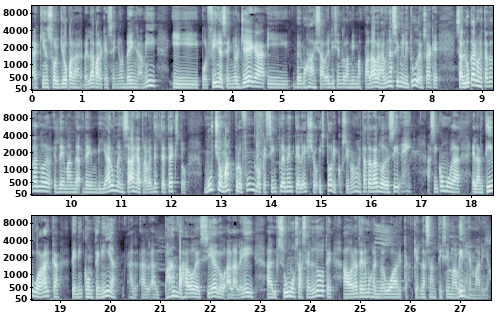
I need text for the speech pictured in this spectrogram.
¿A quién soy yo para, ¿verdad? para que el Señor venga a mí? Y por fin el Señor llega y vemos a Isabel diciendo las mismas palabras. Hay una similitud, o sea que San Lucas nos está tratando de, de enviar un mensaje a través de este texto mucho más profundo que simplemente el hecho histórico, sino nos está tratando de decir, hey, así como la, el antigua arca contenía al, al, pan bajado del cielo, a la ley, al sumo sacerdote, ahora tenemos el nuevo arca, que es la Santísima Virgen María.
